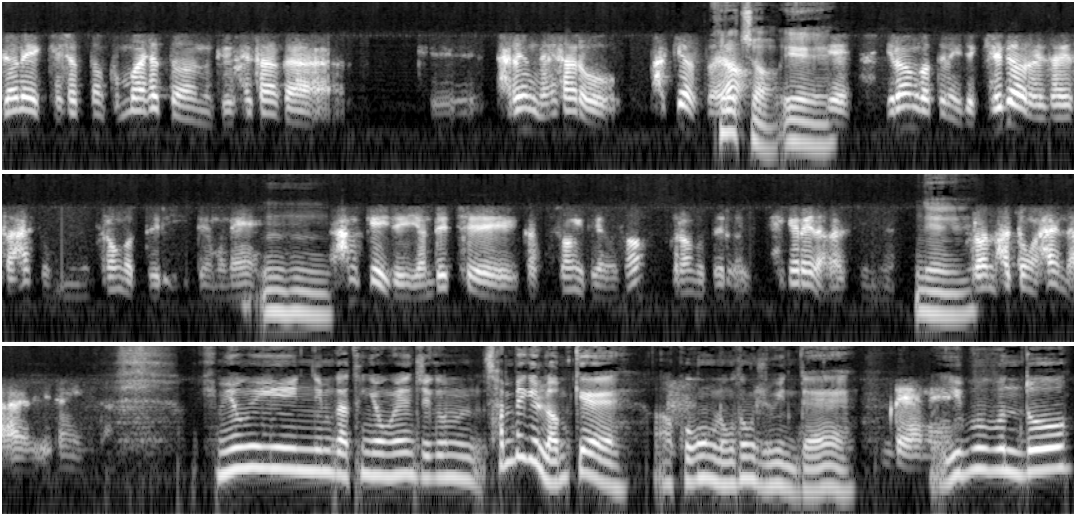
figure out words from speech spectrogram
전에 계셨던 근무하셨던 그 회사가 그 다른 회사로 바뀌었어요. 그렇죠. 예, 예, 이런 것들은 이제 개별 회사에서 할 수 없는 그런 것들이기 때문에 음, 함께 이제 연대체가 구성이 되어서 그런 것들을 해결해 나갈 수 있는 네. 그런 활동을 해 나갈 예정입니다. 김용희님 같은 경우에는 지금 300일 넘게 어, 고공 농성 중인데 네네. 이 부분도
